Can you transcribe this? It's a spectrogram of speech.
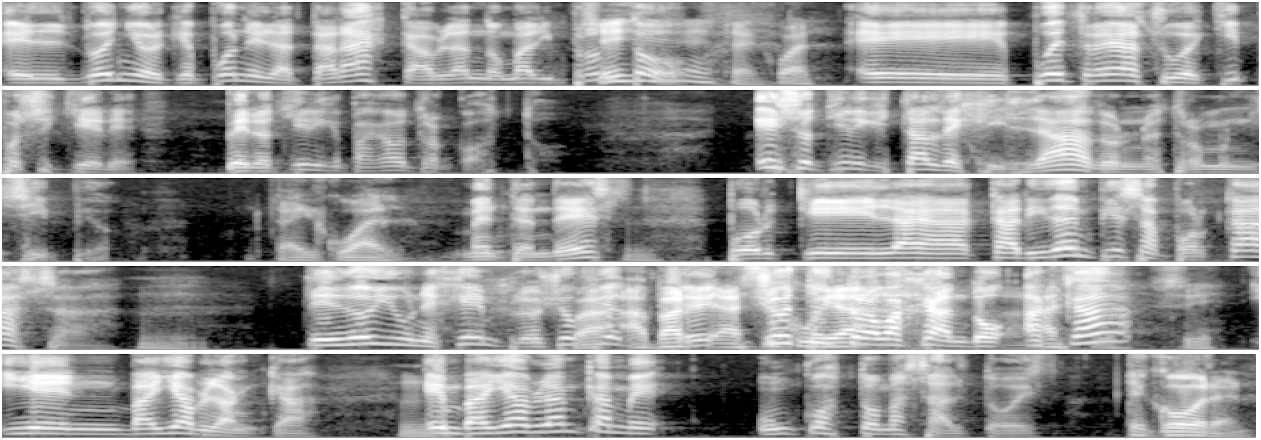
el, dueño, el que pone la tarasca, hablando mal y pronto, sí, sí, tal cual. eh, puede traer a su equipo si quiere, pero tiene que pagar otro costo. Eso tiene que estar legislado en nuestro municipio. Tal cual. ¿Me entendés? Porque la caridad empieza por casa. Mm. Te doy un ejemplo. Yo, fui a- Va, aparte, eh, yo estoy cuida- trabajando acá sí. y en Bahía Blanca. Mm. En Bahía Blanca me, un costo más alto es. Te cobran.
